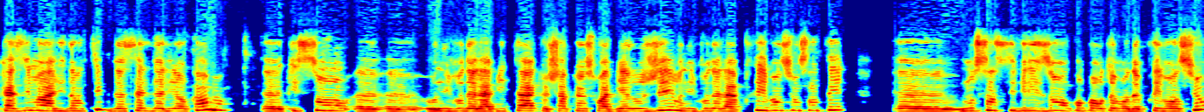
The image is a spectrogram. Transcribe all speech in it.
quasiment à l'identique de celles de l'IOCOM, qui sont au niveau de l'habitat, que chacun soit bien logé, au niveau de la prévention santé, nous sensibilisons au comportement de prévention,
